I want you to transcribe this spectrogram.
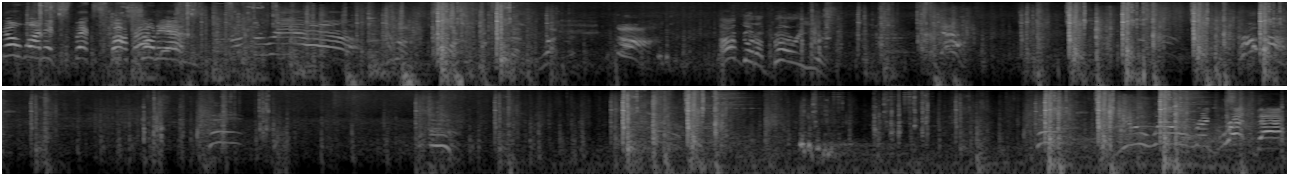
No one expects Bosonius! From the rear! I'm gonna bury you. Cover! You will regret that!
